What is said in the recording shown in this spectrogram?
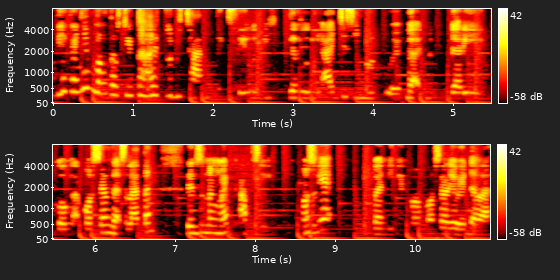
dia kayaknya memang tercipta lebih cantik sih lebih girly aja sih menurut gue. Nggak dari gue nggak Korsel nggak selatan dan seneng make up sih. Maksudnya bandingin kalau Korsel ya beda lah.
